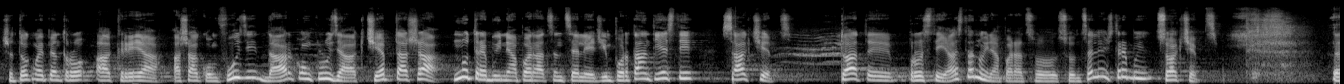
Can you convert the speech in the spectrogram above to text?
Și tocmai pentru a crea așa confuzii, dar concluzia, accept așa. Nu trebuie neapărat să înțelegi. Important este să accepti. Toate prostia asta nu e neapărat să, o, să o înțelegi, trebuie să o accepti. Uh,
